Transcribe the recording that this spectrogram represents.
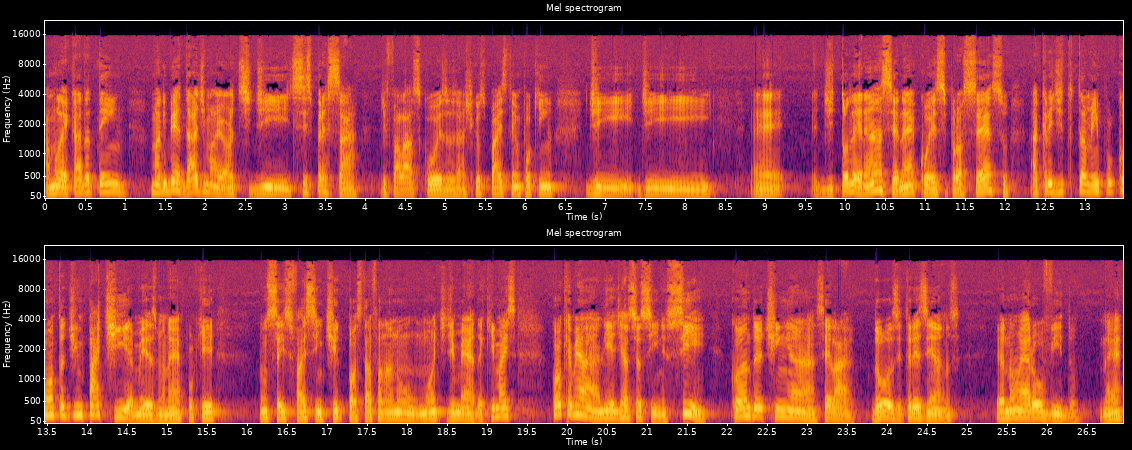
a molecada tem uma liberdade maior de, de, se expressar, de falar as coisas. Acho que os pais têm um pouquinho de, de, é, de tolerância né, com esse processo. Acredito também por conta de empatia mesmo, né? Porque não sei se faz sentido, posso estar falando um monte de merda aqui, mas qual que é a minha linha de raciocínio? Se quando eu tinha, sei lá, 12, 13 anos, eu não era ouvido, né?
